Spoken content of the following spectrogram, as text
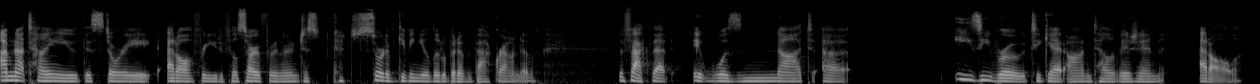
I'm not telling you this story at all for you to feel sorry for me. I'm just sort of giving you a little bit of a background of the fact that it was not a easy road to get on television at all.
